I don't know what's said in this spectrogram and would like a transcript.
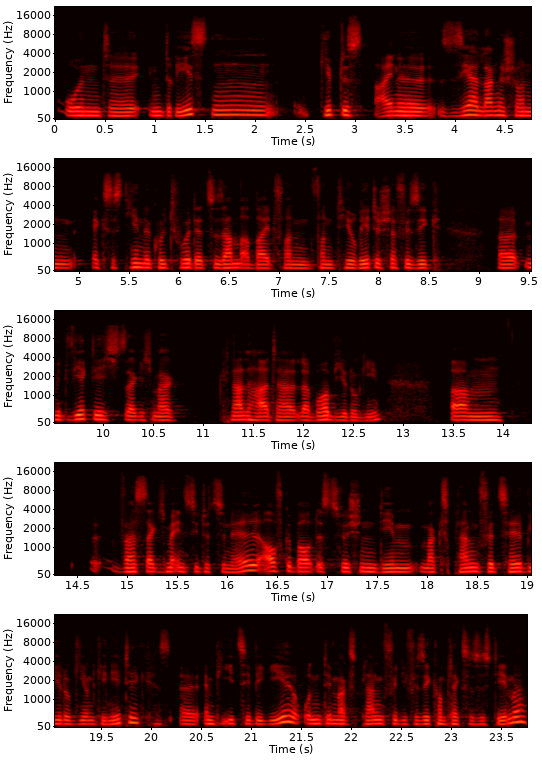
und äh, in Dresden gibt es eine sehr lange schon existierende Kultur der Zusammenarbeit von, von theoretischer Physik äh, mit wirklich, sage ich mal, knallharter Laborbiologie. Ähm, was, sage ich mal, institutionell aufgebaut ist zwischen dem Max Planck für Zellbiologie und Genetik, äh, MPI-CBG, und dem Max Planck für die Physik komplexe Systeme.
